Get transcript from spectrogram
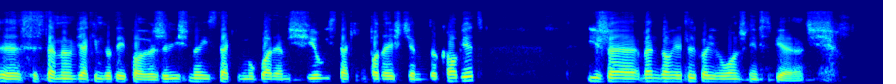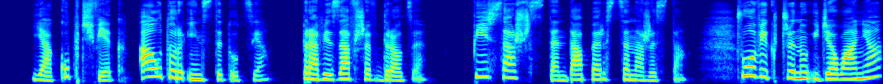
e, systemem, w jakim do tej pory żyliśmy i z takim układem sił i z takim podejściem do kobiet i że będą je tylko i wyłącznie wspierać. Jakub Ćwiek, autor Instytucja. Prawie zawsze w drodze pisarz, stand-uper, scenarzysta. Człowiek czynu i działania,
